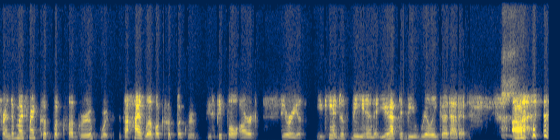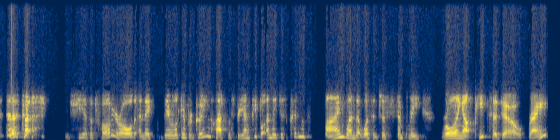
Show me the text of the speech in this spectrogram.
friend of mine from my cookbook club group. It's a high level cookbook group. These people are serious. You can't just be in it. You have to be really good at it. Uh, she has a 12 year old and they, they were looking for cooking classes for young people and they just couldn't find one that wasn't just simply rolling out pizza dough, right?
